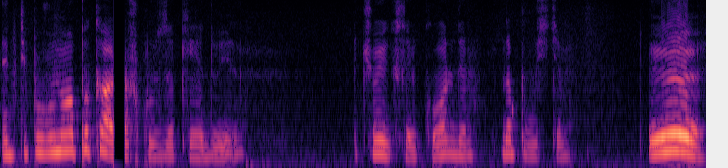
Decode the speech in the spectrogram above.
І, типу воно АПКшку закидує. А чо X рекордер? Допустим. Е.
